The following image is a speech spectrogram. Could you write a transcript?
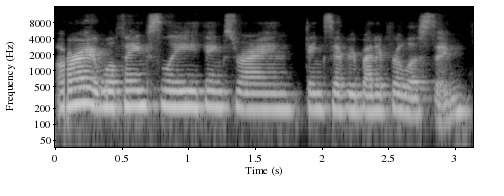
All right. Well, thanks, Lee. Thanks, Ryan. Thanks, everybody, for listening.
